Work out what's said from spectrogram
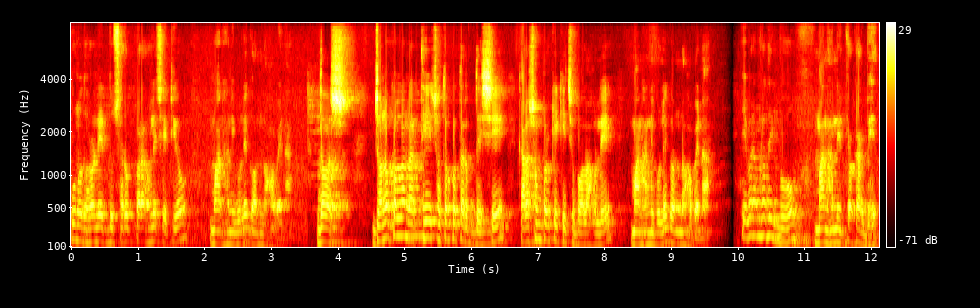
কোনো ধরনের দোষারোপ করা হলে সেটিও মানহানি বলে গণ্য হবে না। দশ, জনকল্যাণার্থে সতর্কতার উদ্দেশ্যে কারও সম্পর্কে কিছু বলা হলে মানহানি বলে গণ্য হবে না। এবার আমরা দেখব মানহানির প্রকারভেদ।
